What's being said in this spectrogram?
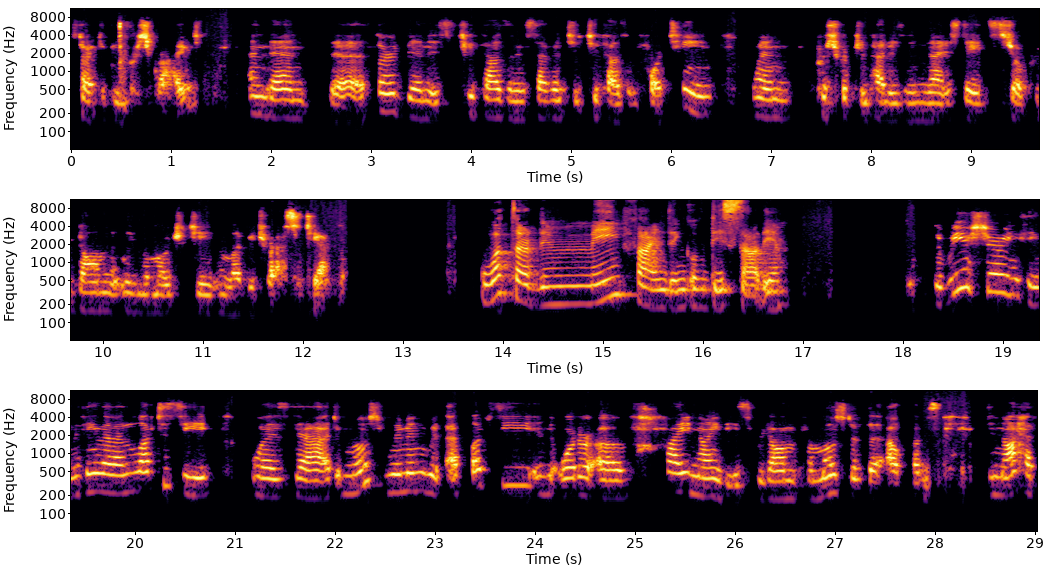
start to be prescribed. And then the third bin is 2007 to 2014, when prescription patterns in the United States show predominantly lamotrigine and levetiracetam. What are the main findings of this study? The reassuring thing, the thing that I love to see was that most women with epilepsy in the order of high 90s, predominant for most of the outcomes, did not have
